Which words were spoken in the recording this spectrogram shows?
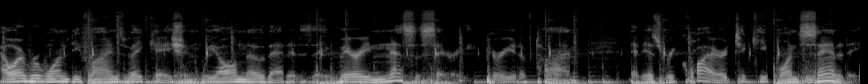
However, one defines vacation, we all know that it is a very necessary period of time that is required to keep one's sanity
